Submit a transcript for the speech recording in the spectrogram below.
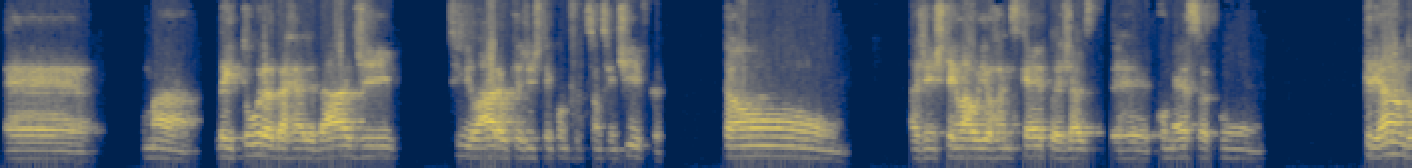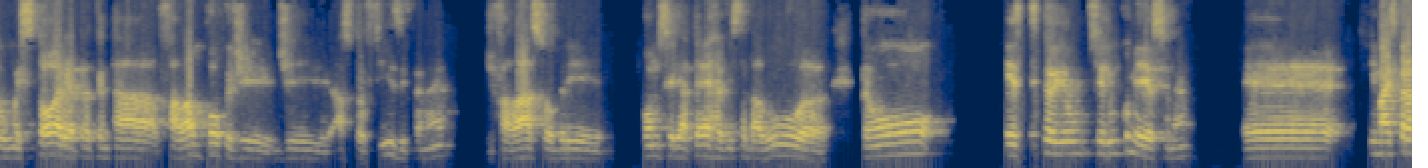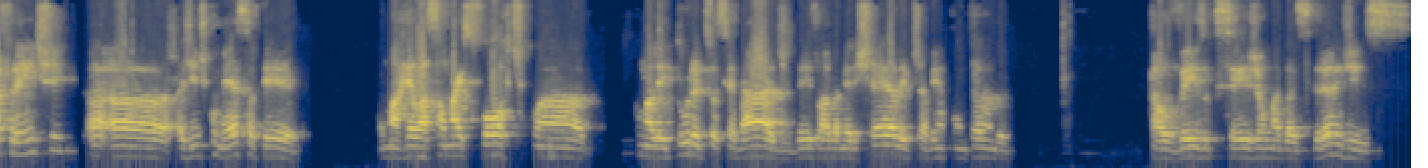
é, uma leitura da realidade similar ao que a gente tem como ficção científica. Então, a gente tem lá o Johannes Kepler, já é, começa com criando uma história para tentar falar um pouco de, de astrofísica, né? De falar sobre como seria a Terra vista da Lua. Então, esse seria um, seria um começo, né? É, e mais para frente, a, a, a, gente começa a ter uma relação mais forte com, a, com uma leitura de sociedade, desde lá da Mary Shelley, que já vem apontando talvez o que seja uma das grandes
